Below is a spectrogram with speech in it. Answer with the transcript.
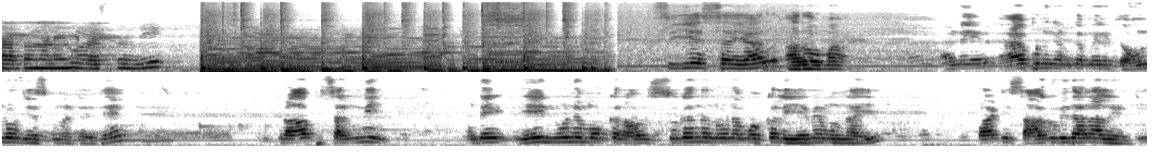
లాభం అనేది వస్తుంది. సిఎస్ఐఆర్ అరోమా అనే యాప్ని కనుక మీరు డౌన్లోడ్ చేసుకున్నట్టయితే క్రాప్స్ అన్నీ అంటే ఏ నూనె మొక్కలు సుగంధ నూనె మొక్కలు ఏమేమి ఉన్నాయి వాటి సాగు విధానాలు ఏంటి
